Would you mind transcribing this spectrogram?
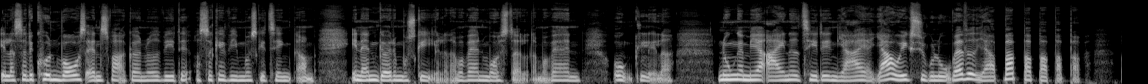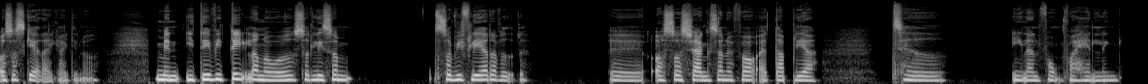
Eller så er det kun vores ansvar at gøre noget ved det, og så kan vi måske tænke, om en anden gør det måske, eller der må være en moster, eller der må være en onkel, eller nogen er mere egnet til det end jeg, og jeg er jo ikke psykolog, hvad ved jeg, bap, bap, bap, bap, bap. og så sker der ikke rigtig noget. Men i det, vi deler noget, så er det ligesom så er vi flere, der ved det. Øh, og så chancerne for, at der bliver taget en eller anden form for handling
